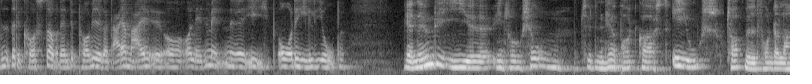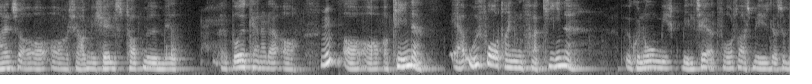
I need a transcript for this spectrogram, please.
ved, hvad det koster og hvordan det påvirker dig og mig øh, og, og landmændene i, over det hele i Europa. Jeg nævnte i øh, introduktionen til den her podcast EU's topmøde for der Leyen og, og Charles Michels topmøde med både Kanada og, mm. og, og, og Kina. Er udfordringen fra Kina økonomisk, militært, forsvarsmæssigt osv.,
